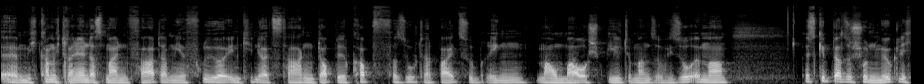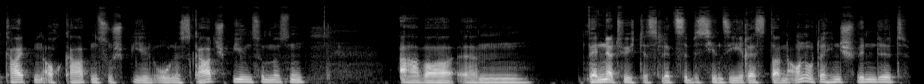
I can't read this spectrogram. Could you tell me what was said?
Ähm, ich kann mich daran erinnern, dass mein Vater mir früher in Kindheitstagen Doppelkopf versucht hat beizubringen. Mau Mau spielte man sowieso immer. Es gibt also schon Möglichkeiten, auch Karten zu spielen, ohne Skat spielen zu müssen. Aber ähm, wenn natürlich das letzte bisschen Seerest dann auch noch dahin schwindet,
